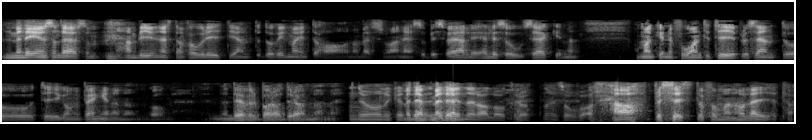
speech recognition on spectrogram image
Men det är ju en sån där som, han blir ju nästan favorit jämt och då vill man ju inte ha honom eftersom han är så besvärlig eller så osäker. Men om man kunde få honom till 10 procent och tio gånger pengarna någon gång men det är väl bara att drömma med. Ja, det kanske med den, med det den... när alla har tröttnat i så fall. Ja, precis. Då får man hålla i ett tag.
